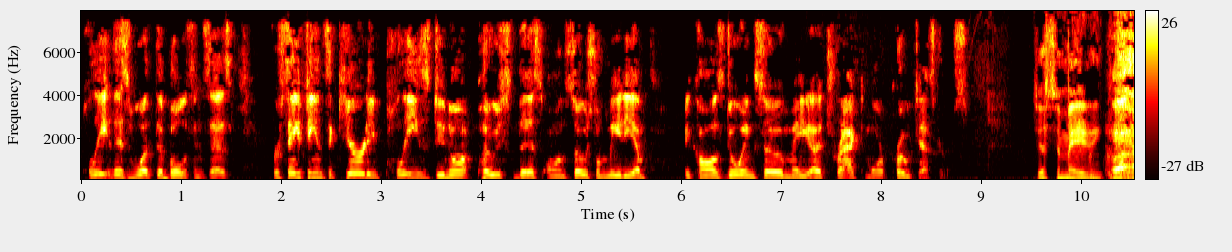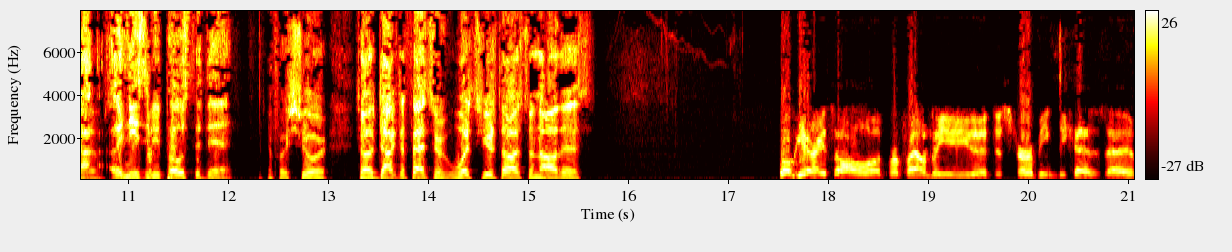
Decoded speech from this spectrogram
please, this is what the bulletin says. For safety and security, please do not post this on social media because doing so may attract more protesters. Just amazing. Well, I- it needs to be posted then. For sure. So, Dr. Fetzer, what's your thoughts on all this? Well, Gary, it's all uh, profoundly uh, disturbing because uh,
